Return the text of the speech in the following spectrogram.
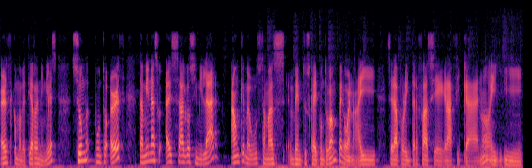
earth como de tierra en inglés, zoom.earth. También es algo similar, aunque me gusta más ventusky.com, pero bueno, ahí será por interfase gráfica, ¿no? Y,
